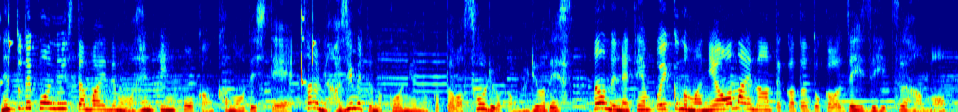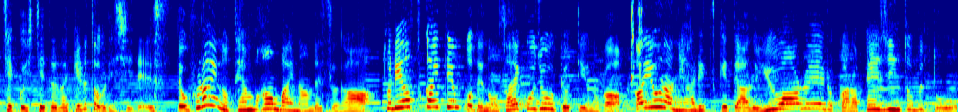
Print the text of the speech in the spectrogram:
ネットで購入した場合でも返品交換可能でしてさらに初めての購入の方は送料が無料です。なのでね店舗行くの間に合わないなって方とかはぜひぜひ通販もチェックしていただけると嬉しいです。でオフラインの店舗販売なんですが取扱店舗での在庫状況っていうのが概要欄に貼り付けてある URL からページに飛ぶと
